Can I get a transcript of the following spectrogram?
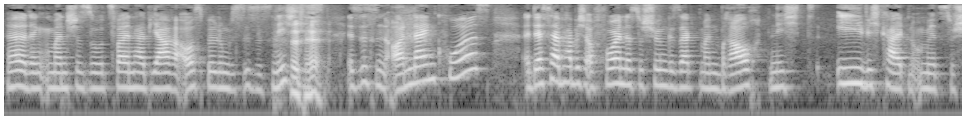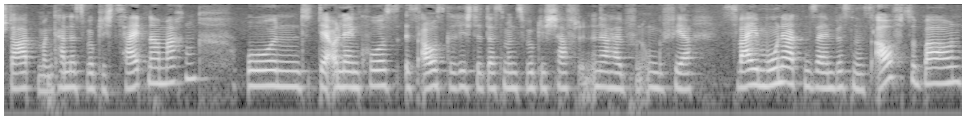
ja, denken manche so zweieinhalb Jahre Ausbildung, das ist es nicht, es ist, es ist ein Online-Kurs, deshalb habe ich auch vorhin das so schön gesagt, man braucht nicht Ewigkeiten, um jetzt zu starten, man kann das wirklich zeitnah machen. Und der Online-Kurs ist ausgerichtet, dass man es wirklich schafft, innerhalb von ungefähr zwei Monaten sein Business aufzubauen.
